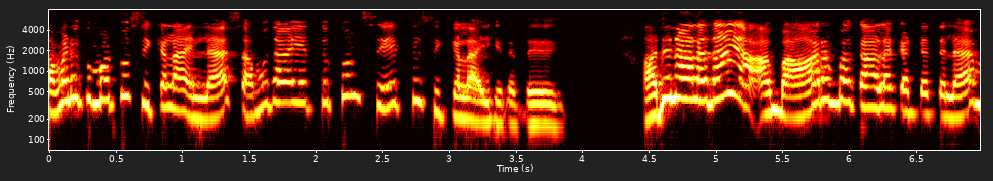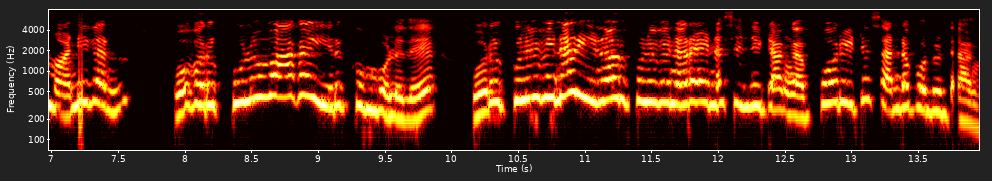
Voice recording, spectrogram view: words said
அவனுக்கு மட்டும் சிக்கலா இல்ல சமுதாயத்துக்கும் சேர்த்து சிக்கலாகிறது. அதனாலதான் ஆரம்ப காலகட்டத்துல மனிதன் ஒவ்வொரு குழுவாக இருக்கும் பொழுது ஒரு குழுவினர் இன்னொரு குழுவினரை என்ன செஞ்சுட்டாங்க? போரிட்டு சண்டை போட்டுட்டாங்க.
